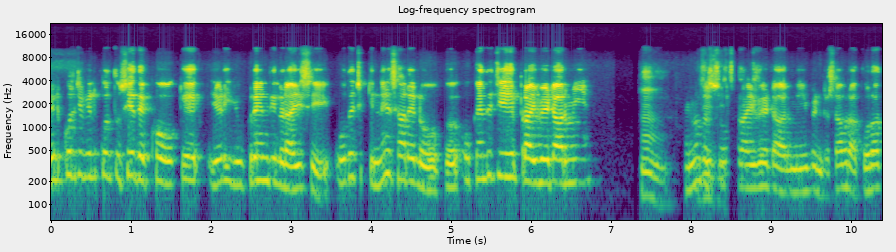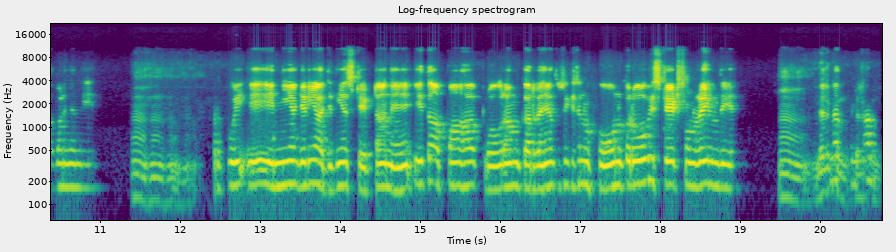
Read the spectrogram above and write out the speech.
ਬਿਲਕੁਲ ਜੀ ਬਿਲਕੁਲ। ਤੁਸੀਂ ਇਹ ਦੇਖੋ ਕਿ ਜਿਹੜੀ ਯੂਕਰੇਨ ਦੀ ਲੜਾਈ ਸੀ ਉਹਦੇ ਚ ਕਿੰਨੇ ਸਾਰੇ ਲੋਕ ਉਹ ਕਹਿੰਦੇ ਜੀ ਇਹ ਪ੍ਰਾਈਵੇਟ ਆਰਮੀ ਹੈ। ਹੂੰ। ਜੀ, ਦੱਸੋ। ਪ੍ਰਾਈਵੇਟ ਆਰਮੀ ਭਿੰਡਰ ਸਾਹਿਬ ਰਾਤੋਂ ਰਾਤ ਬਣ ਜਾਂਦੀ ਹੈ। ਹੂੰ ਹੂੰ ਹੂੰ ਹੂੰ। ਪਰ ਕੋਈ ਇਹ ਇੰਨੀਆਂ ਜਿਹੜੀਆਂ ਅੱਜ ਦੀਆਂ ਸਟੇਟਾਂ ਨੇ ਇਹ ਤਾਂ ਆਪਾਂ ਆਹ ਪ੍ਰੋਗਰਾਮ ਕਰ ਰਹੇ ਹਾਂ ਤੁਸੀਂ ਕਿਸੇ ਨੂੰ ਫੋਨ ਕਰੋ ਉਹ ਵੀ ਸਟੇਟ ਸੁਣ ਰਹੀ ਹੁੰਦੀ ਹੈ। ਹੂੰ ਬਿਲਕੁਲ ਬਿਲਕੁਲ।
